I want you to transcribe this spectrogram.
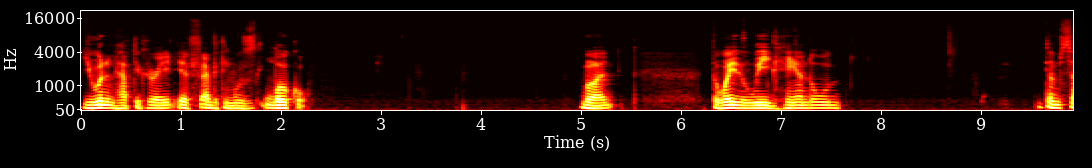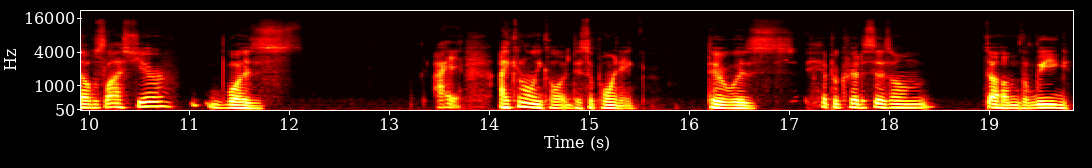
you wouldn't have to create if everything was local. But the way the league handled themselves last year was I I can only call it disappointing. There was hypocriticism, um, the league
